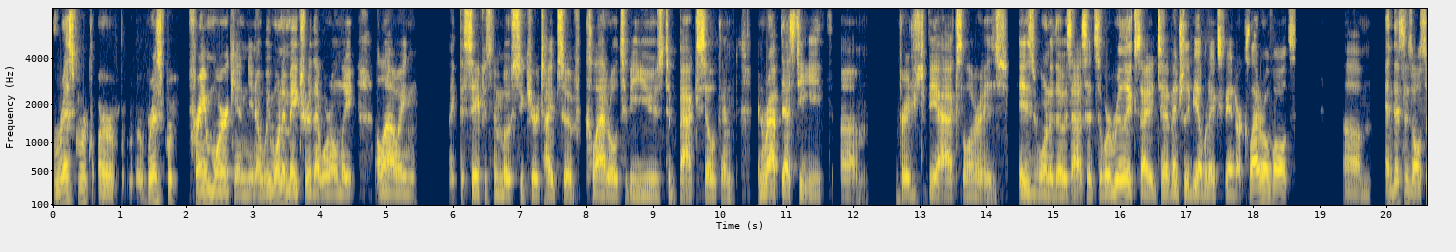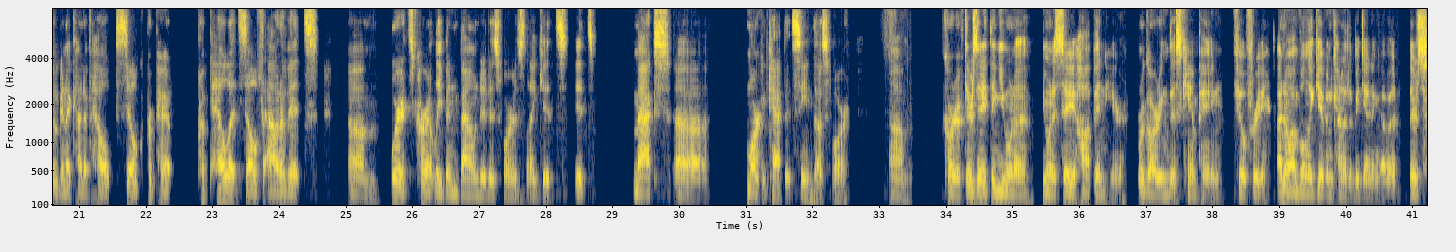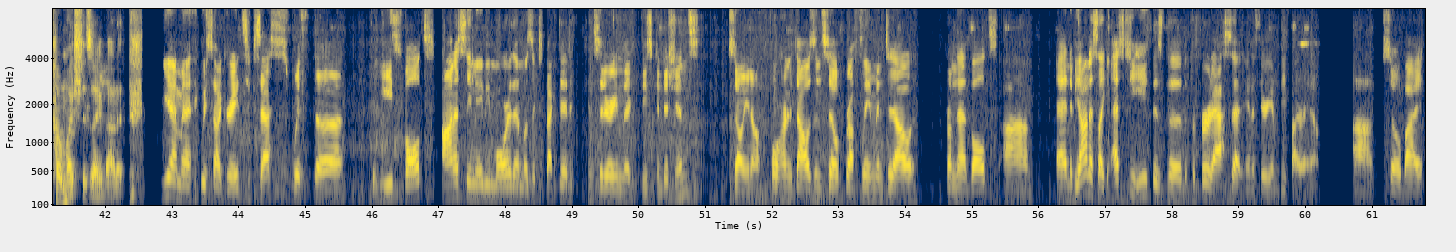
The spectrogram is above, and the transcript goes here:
risk rec- or risk framework, and you know we want to make sure that we're only allowing like the safest and most secure types of collateral to be used to back Silk and and wrapped STETH um, bridged via Axelar is is one of those assets. So we're really excited to eventually be able to expand our collateral vaults. Um, and this is also going to kind of help Silk prepare, propel itself out of its um, where it's currently been bounded as far as like its its max uh, market cap it's seen thus far. Um, Carter, if there's anything you want to you want to say, hop in here regarding this campaign. Feel free. I know I've only given kind of the beginning of it. There's so much to say about it. Yeah, I man, I think we saw great success with the the ETH vault. Honestly, maybe more than was expected considering the, these conditions. So you know, four hundred thousand silk roughly minted out from that vault. Um, and to be honest, like STETH is the the preferred asset in Ethereum DeFi right now. Um, so by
